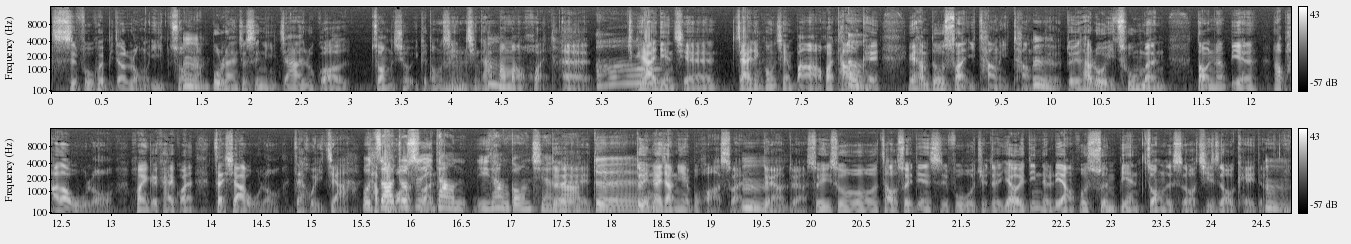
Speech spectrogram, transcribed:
师傅会比较容易装啊，嗯、不然就是你家如果要。装修一个东西，你请他帮忙换，呃，就给他一点钱，加一点工钱帮他换，他 OK，因为他们都算一趟一趟的。对，他如果一出门到你那边，然后爬到五楼换一个开关，再下五楼再回家，我知道就是一趟一趟工钱啊。对对，对你来讲你也不划算。对啊对啊，所以说找水电师傅，我觉得要有一定的量，或顺便装的时候其实 OK 的。嗯，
